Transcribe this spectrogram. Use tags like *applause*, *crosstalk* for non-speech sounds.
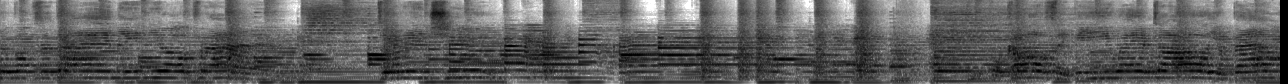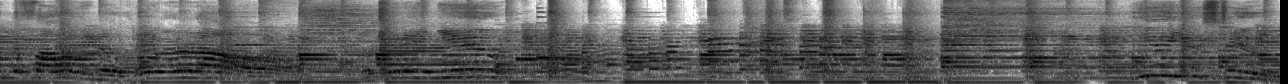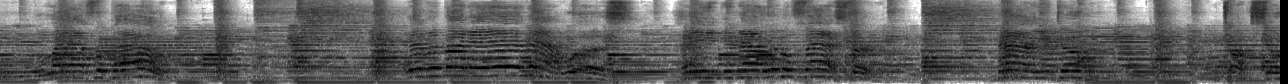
Everyone's a dime in your prime. Now you don't. You talk so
